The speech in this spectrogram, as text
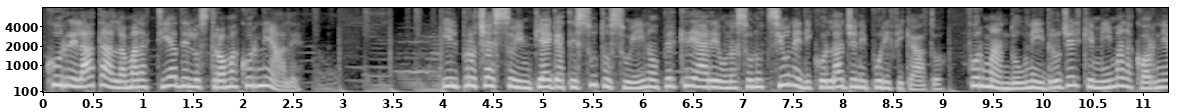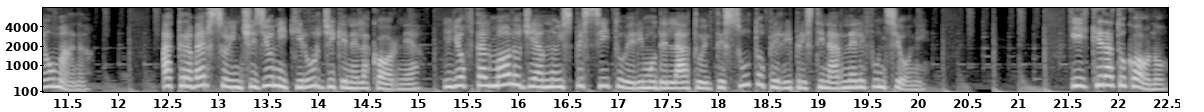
correlata alla malattia dello stroma corneale. Il processo impiega tessuto suino per creare una soluzione di collagene purificato, formando un idrogel che mima la cornea umana. Attraverso incisioni chirurgiche nella cornea, gli oftalmologi hanno ispessito e rimodellato il tessuto per ripristinarne le funzioni. Il cheratocono,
